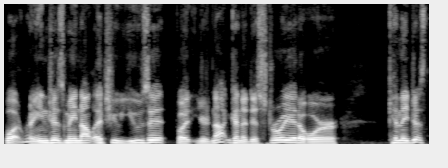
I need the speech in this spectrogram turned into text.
What ranges may not let you use it, but you're not going to destroy it, or can they just?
